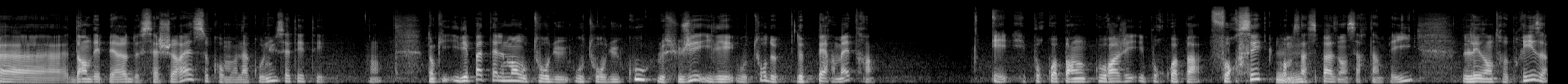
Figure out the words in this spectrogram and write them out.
euh, dans des périodes de sécheresse comme on a connu cet été. Hein. Donc il n'est pas tellement autour du, autour du coût, le sujet, il est autour de, de permettre et, pourquoi pas encourager et pourquoi pas forcer, comme mhm. ça se passe dans certains pays, les entreprises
